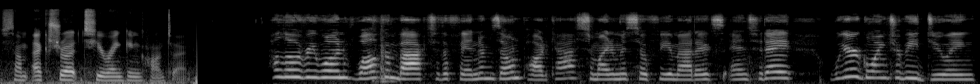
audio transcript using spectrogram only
some extra tier ranking content. Hello, everyone. Welcome back to the Fandom Zone podcast. My name is Sophia Maddox, and today we are going to be doing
